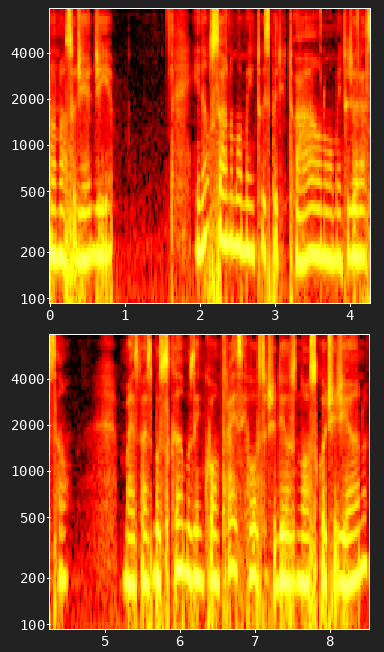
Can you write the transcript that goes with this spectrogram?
no nosso dia a dia. E não só no momento espiritual, no momento de oração, mas nós buscamos encontrar esse rosto de Deus no nosso cotidiano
